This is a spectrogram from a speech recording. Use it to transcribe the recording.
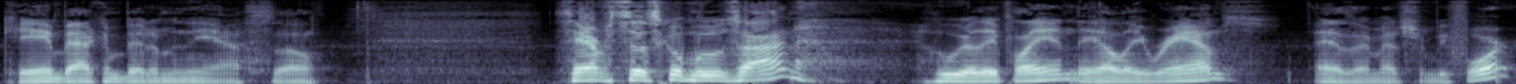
Came back and bit him in the ass. So San Francisco moves on. Who are they playing? The LA Rams, as I mentioned before.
